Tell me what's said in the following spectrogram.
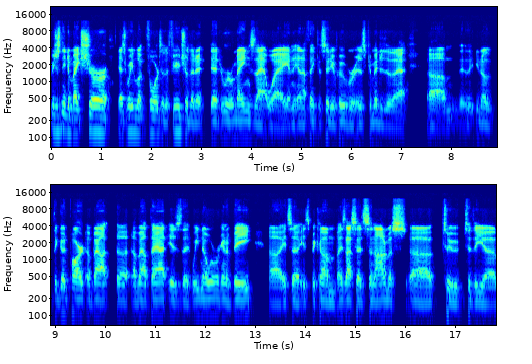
We just need to make sure as we look forward to the future that it that it remains that way, and and I think the city of Hoover is committed to that. Um, you know, the good part about uh, about that is that we know where we're going to be. Uh, it's a it's become, as I said, synonymous uh, to to the uh,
